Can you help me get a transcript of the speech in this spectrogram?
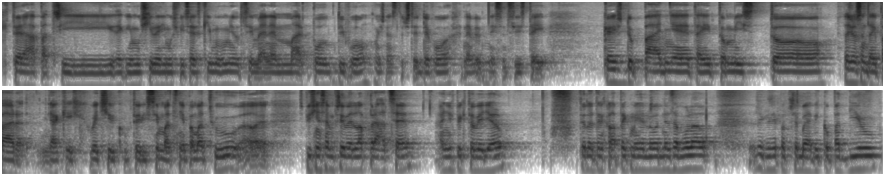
která patří takovému šílenému švýcarskému umělci jménem Mark Paul Divo, možná se to čte Devo, nevím, nejsem si jistý. Každopádně tady to místo, zažil jsem tady pár nějakých večírků, který si matně pamatuju, ale spíš mě jsem přivedla práce, aniž bych to věděl. Tenhle ten chlapek mi jednoho dne zavolal, řekl, že potřebuje vykopat díru.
